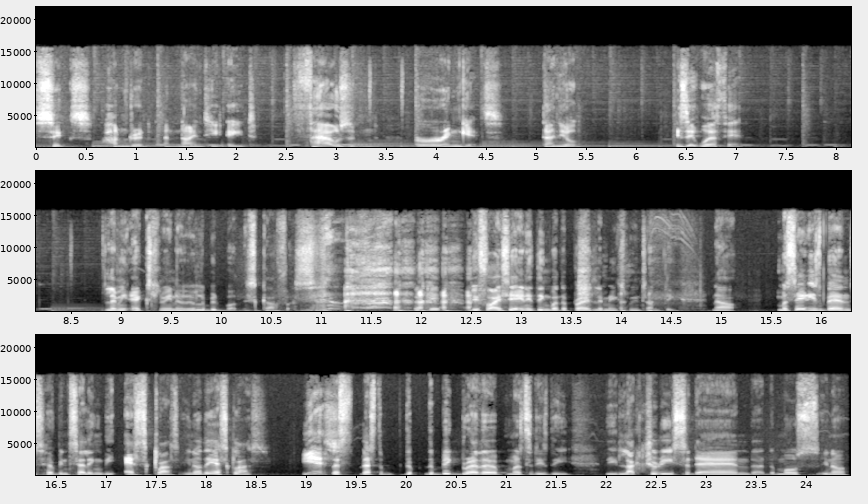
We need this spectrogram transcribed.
698,000 ringgit. Daniel, is it worth it? Let me explain a little bit about this car first okay? Before i say anything about the price let me explain something. Now mercedes-benz have been selling the s class you know the s class Yes. That's that's the, the, the big brother Mercedes, the the luxury sedan, the, the most you know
